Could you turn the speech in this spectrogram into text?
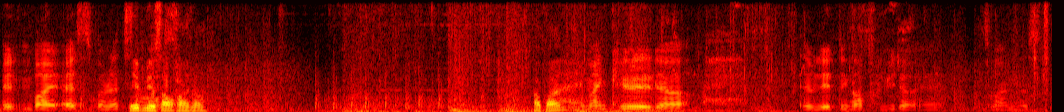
Hinten bei S, beim letzten Neben mir ist auch einer. Hab einen. Ey, mein Kill, der. Der lädt den gerade wieder, ey. So ein Mist.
